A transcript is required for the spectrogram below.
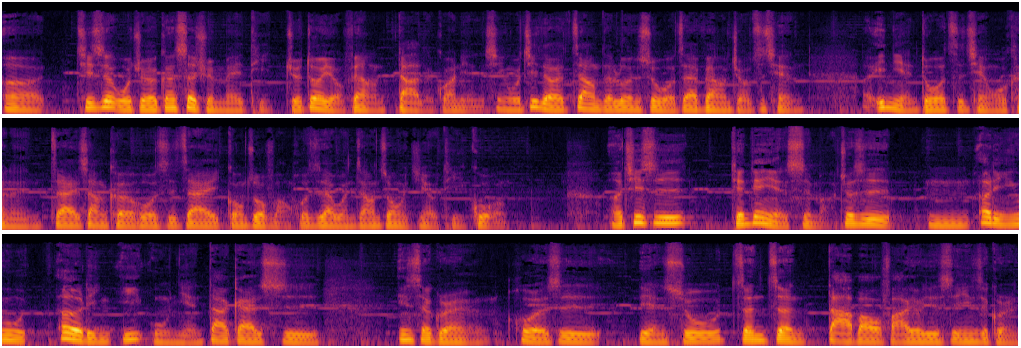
呃，其实我觉得跟社群媒体绝对有非常大的关联性。我记得这样的论述，我在非常久之前，一年多之前，我可能在上课或是在工作坊或是在文章中已经有提过。呃，其实甜点也是嘛，就是嗯，二零一五二零一五年大概是 Instagram 或者是脸书真正大爆发，尤其是 Instagram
